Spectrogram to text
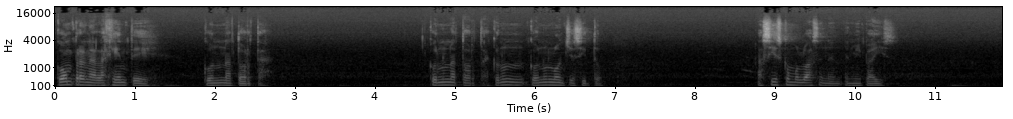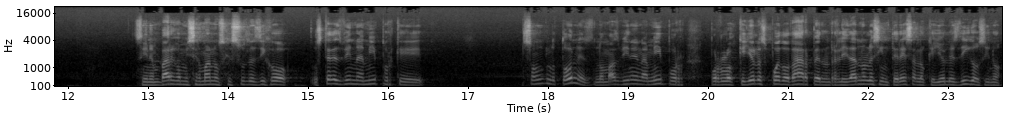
compran a la gente con una torta, con una torta, con un, con un lonchecito. Así es como lo hacen en, en mi país. Sin embargo, mis hermanos, Jesús les dijo, ustedes vienen a mí porque son glotones, nomás vienen a mí por, por lo que yo les puedo dar, pero en realidad no les interesa lo que yo les digo, sino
